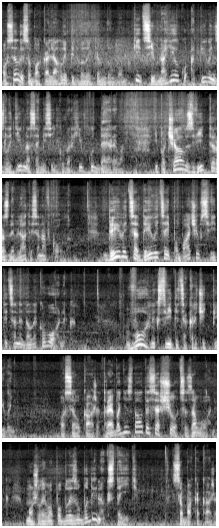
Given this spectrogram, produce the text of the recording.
Осел і собака лягли під великим дубом. Кіт сів на гілку, а півень злетів на самісіньку верхівку дерева і почав звідти роздивлятися навколо. Дивиться, дивиться і побачив, світиться недалеко вогник. Вогник світиться, кричить півень. Осел каже, треба дізнатися, що це за вогник. Можливо, поблизу будинок стоїть. Собака каже,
